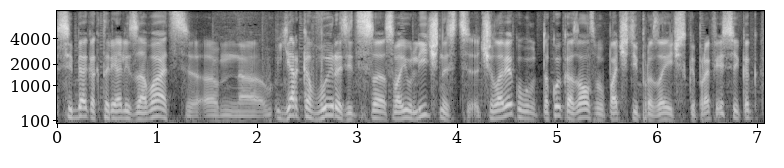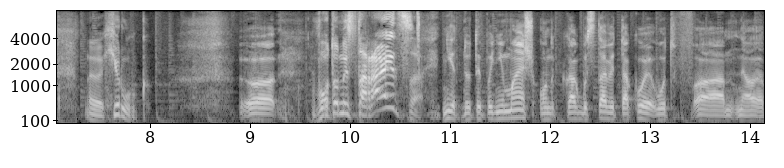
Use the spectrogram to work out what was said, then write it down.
себя как-то реализовать, эм, э, ярко выразить свою личность человеку такой, казалось бы, почти прозаической профессии, как э, хирург? Э, Вот он и старается! Нет, ну ты понимаешь, он как бы ставит такое вот в, а, а,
